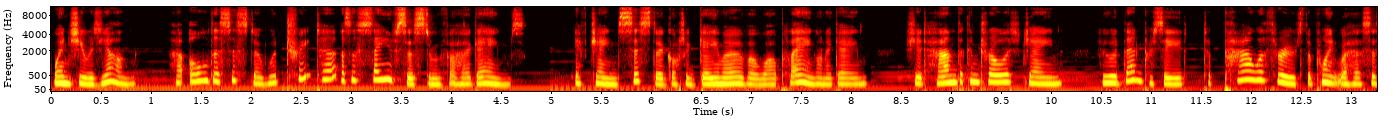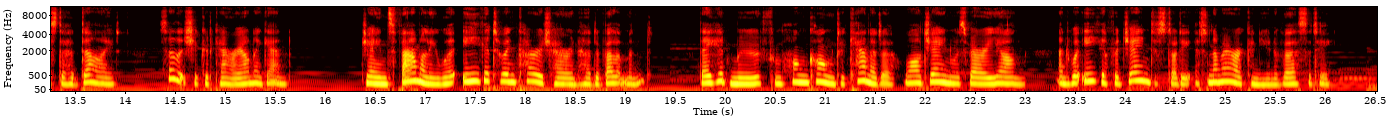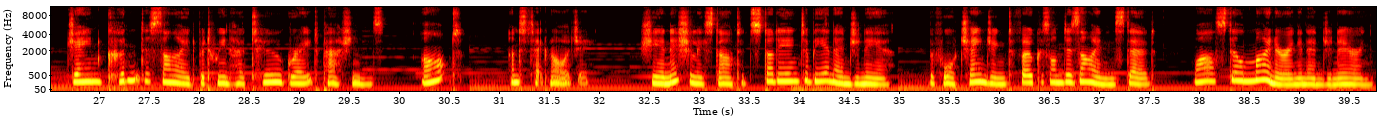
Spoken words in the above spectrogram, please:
When she was young, her older sister would treat her as a save system for her games. If Jane's sister got a game over while playing on a game, she'd hand the controller to Jane, who would then proceed to power through to the point where her sister had died, so that she could carry on again. Jane's family were eager to encourage her in her development. They had moved from Hong Kong to Canada while Jane was very young, and were eager for Jane to study at an American university. Jane couldn't decide between her two great passions, art and technology. She initially started studying to be an engineer, before changing to focus on design instead, while still minoring in engineering.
